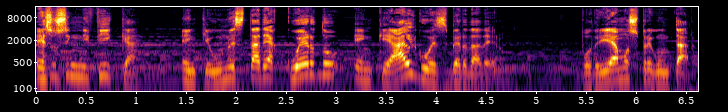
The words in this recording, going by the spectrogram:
Eso significa en que uno está de acuerdo en que algo es verdadero. Podríamos preguntar,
